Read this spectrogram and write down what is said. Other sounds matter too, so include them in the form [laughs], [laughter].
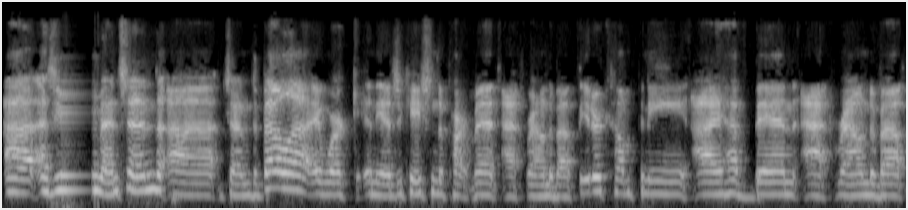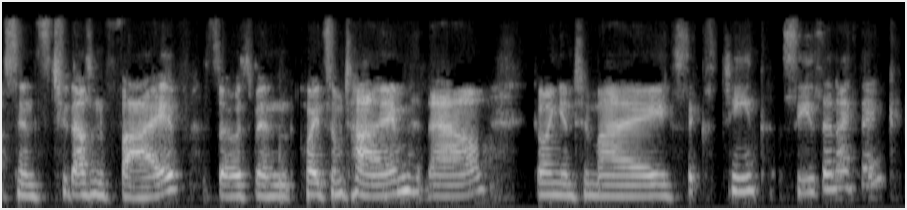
uh, as you mentioned, uh, Jen DiBella, I work in the education department at Roundabout Theater Company. I have been at Roundabout since 2005, so it's been quite some time now, going into my 16th season, I think.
